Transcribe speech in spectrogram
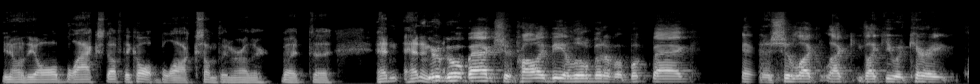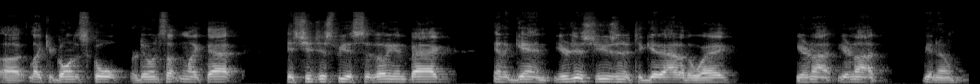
you know, the all black stuff. They call it block something or other. But uh, head, head your go bag should probably be a little bit of a book bag and it should like like like you would carry uh, like you're going to school or doing something like that. It should just be a civilian bag. And again, you're just using it to get out of the way. You're not you're not you know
